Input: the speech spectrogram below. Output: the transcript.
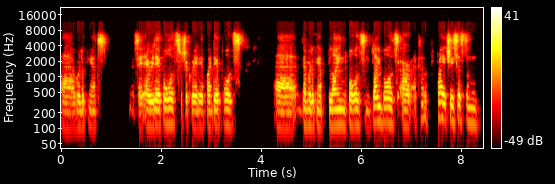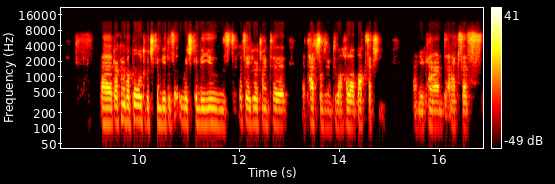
Uh, we're looking at, say, everyday bolts, which are grade 8.8 bolts, uh, then we're looking at blind bolts, and blind bolts are a kind of proprietary system. Uh, they're kind of a bolt which can be which can be used. Let's say if you're trying to attach something to a hollow box section, and you can't access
